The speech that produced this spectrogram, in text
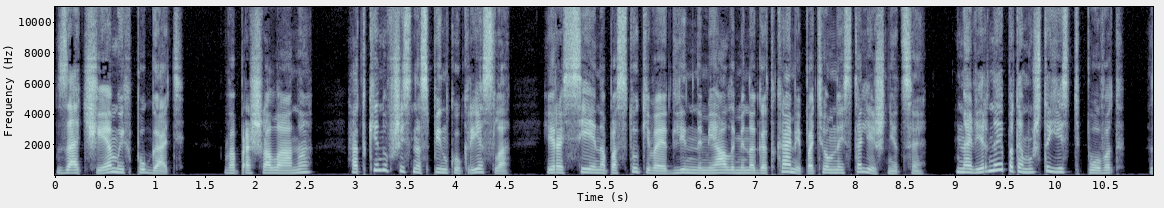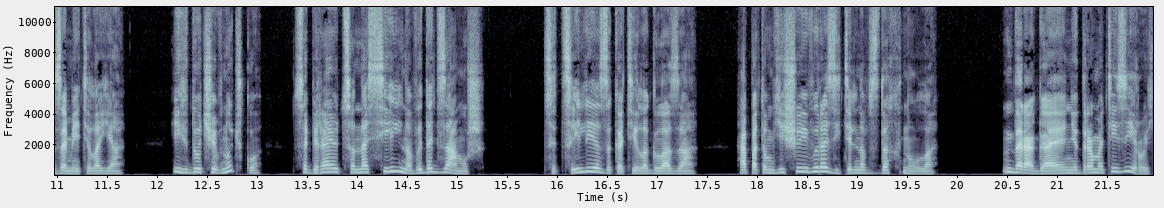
«Зачем их пугать?» — вопрошала она, откинувшись на спинку кресла и рассеянно постукивая длинными алыми ноготками по темной столешнице. «Наверное, потому что есть повод», — заметила я. «Их дочь и внучку собираются насильно выдать замуж». Цицилия закатила глаза, а потом еще и выразительно вздохнула. «Дорогая, не драматизируй.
